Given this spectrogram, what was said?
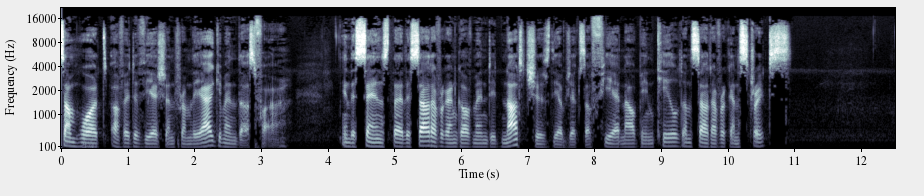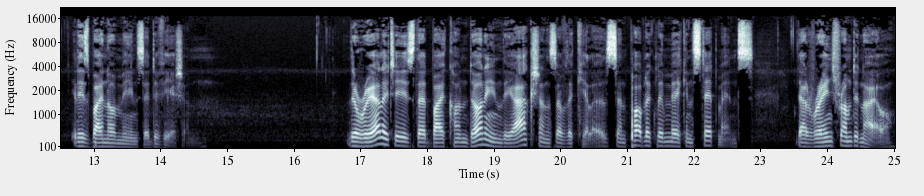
somewhat of a deviation from the argument thus far, in the sense that the South African government did not choose the objects of fear now being killed on South African streets, it is by no means a deviation. The reality is that by condoning the actions of the killers and publicly making statements that range from denial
